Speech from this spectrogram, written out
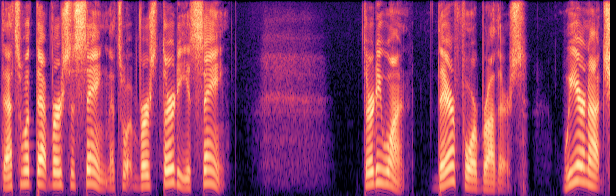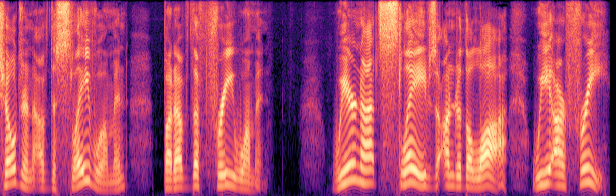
That's what that verse is saying. That's what verse 30 is saying. 31. Therefore, brothers, we are not children of the slave woman, but of the free woman. We're not slaves under the law. We are free.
